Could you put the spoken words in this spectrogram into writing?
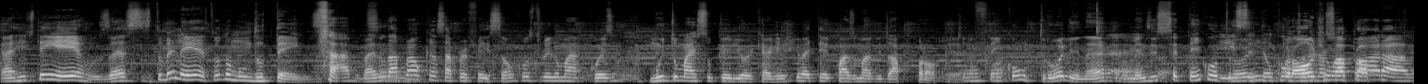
A gente tem erros, é tudo beleza, todo mundo tem, sabe? Mas não dá pra alcançar a perfeição construindo uma coisa muito mais superior que a gente que vai ter quase uma vida própria. Que não tem controle, né? Pelo menos isso você tem controle você tem um controle de uma própria- parada,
